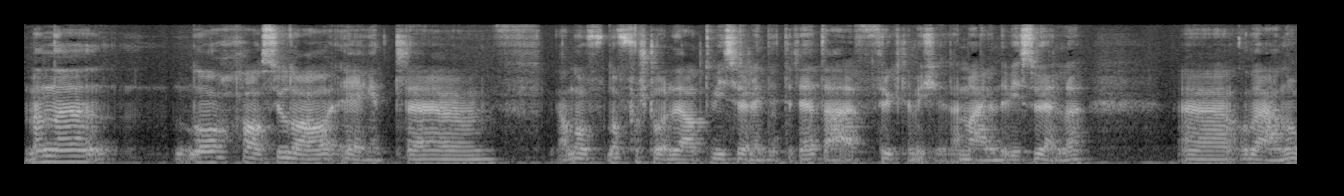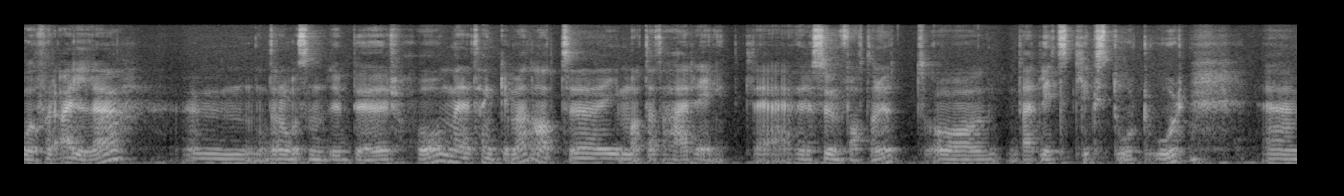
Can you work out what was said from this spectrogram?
Men eh, nå has jo da egentlig ja, nå, nå forstår jeg at visuell identitet er fryktelig mye. Det er mer enn det visuelle. Uh, og det er noe for alle. Um, det er noe som du bør ha, men jeg tenker meg at uh, i og med at dette her egentlig høres omfattende ut, og det er et litt litt stort ord uh,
